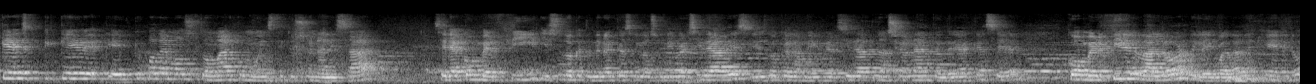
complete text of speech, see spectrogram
¿qué, qué, podemos tomar como institucionalizar? Sería convertir, y eso es lo que tendrían que hacer las universidades, y es lo que la Universidad Nacional tendría que hacer, convertir el valor de la igualdad de género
